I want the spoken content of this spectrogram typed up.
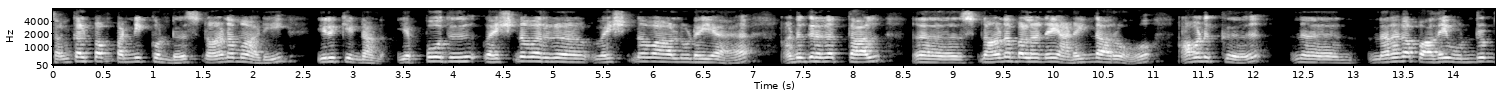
சங்கல்பம் பண்ணிக்கொண்டு ஸ்நானமாடி இருக்கின்றான். எப்போது வைஷ்ணவர் வைஷ்ணவாளுடைய அனுகிரகத்தால் ஸ்நான பலனை அடைந்தாரோ அவனுக்கு நரக பாதை ஒன்றும்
